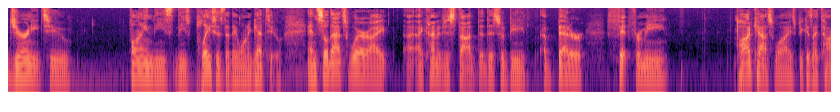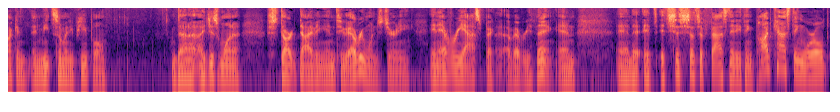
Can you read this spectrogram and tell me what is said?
journey to find these these places that they want to get to. And so that's where I I, I kind of just thought that this would be a better fit for me podcast wise because I talk and, and, meet so many people that I, I just want to start diving into everyone's journey in every aspect of everything. And and it's it's just such a fascinating thing. Podcasting world,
